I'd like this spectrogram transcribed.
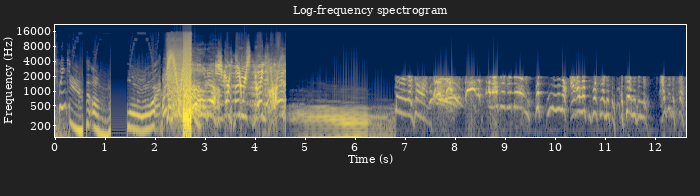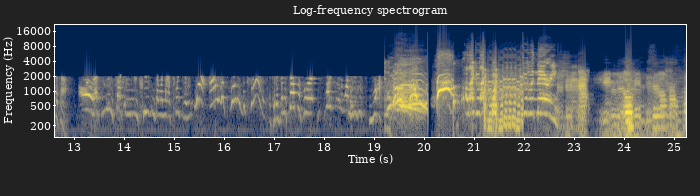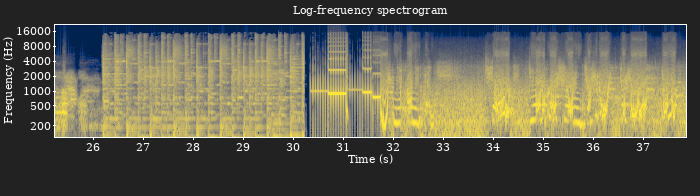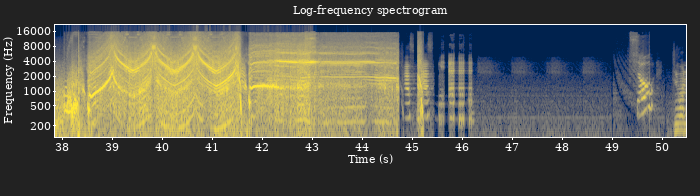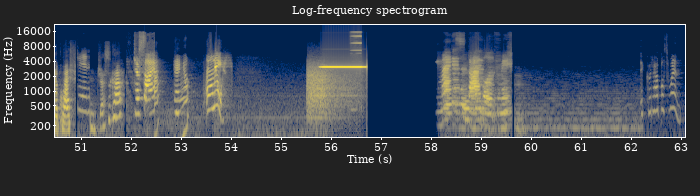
Twinkie. Oh no! I left before she went missing. I couldn't even I did the Jessica. Oh, that's really fucking really cute and someone not quickly. Yeah, I was ready to cry. It could have been a self report. Weren't you the one who was just walking? I like it with, with Mary! Anything. So, you have a question, Jessica? Ask me, ask me, and so Do you want a question, Jessica? Josiah, Daniel, or me? Minus valuable information. It could help us win.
